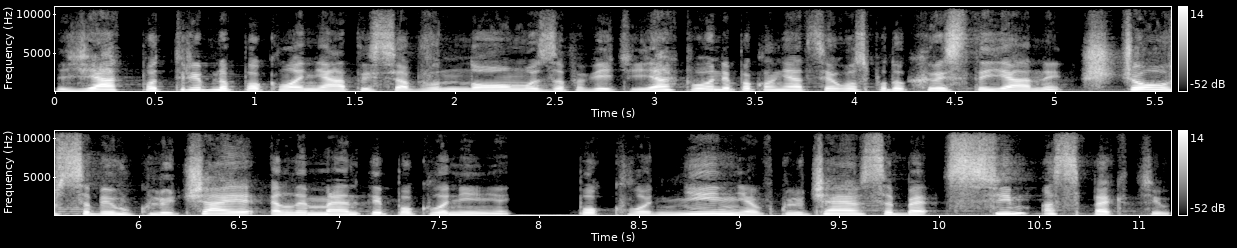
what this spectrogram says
Як потрібно поклонятися в новому заповіті? Як повинні поклонятися Господу християни? Що в себе включає елементи поклоніння? Поклоніння включає в себе сім аспектів.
